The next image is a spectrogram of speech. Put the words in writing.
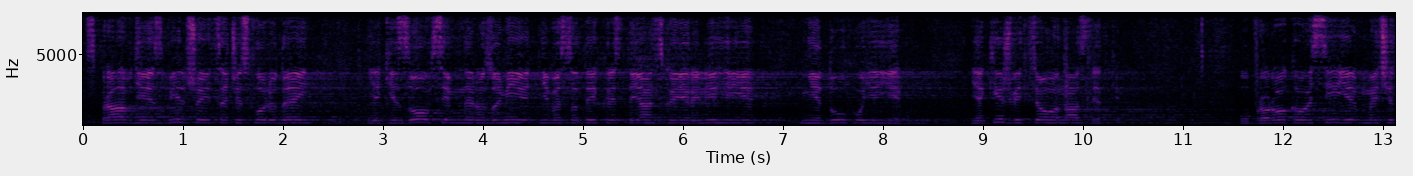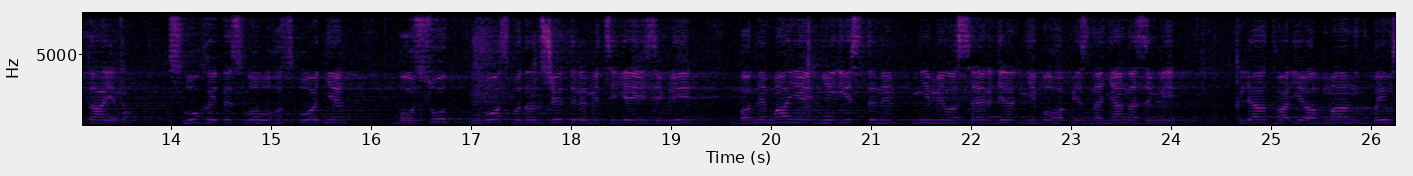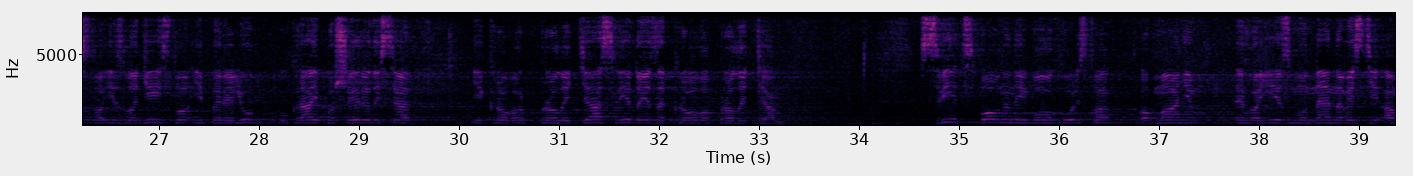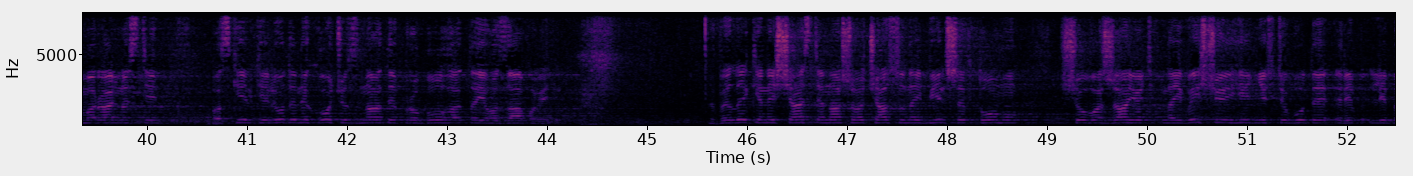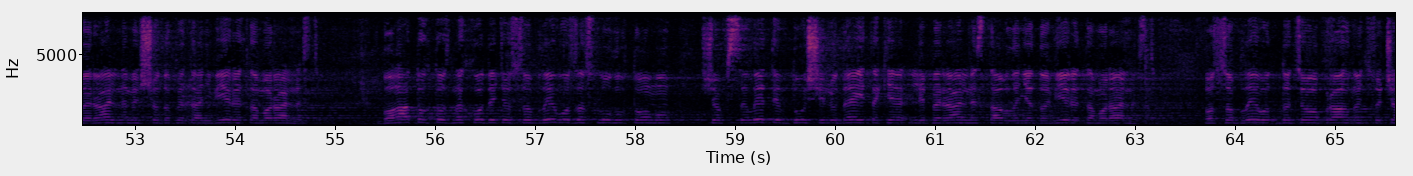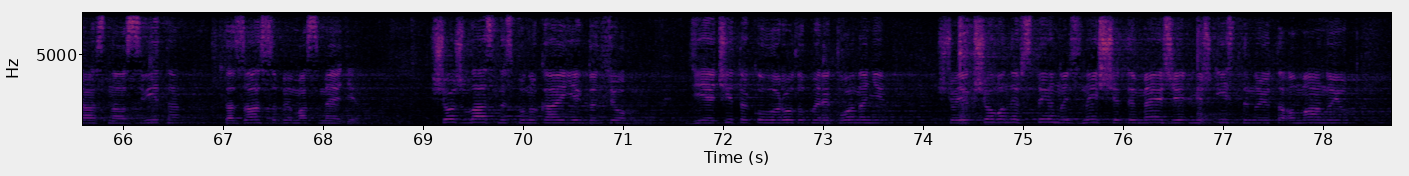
Справді збільшується число людей, які зовсім не розуміють ні висоти християнської релігії, ні духу її. Які ж від цього наслідки? У пророка Осії ми читаємо: слухайте слово Господнє, бо суд у Господа з жителями цієї землі, бо немає ні істини, ні милосердя, ні богопізнання на землі. Клятва і обман, вбивство і злодійство, і перелюб украй поширилися, і кровопролиття слідує за кровопролиттям. Світ сповнений богохульства, обманів, егоїзму, ненависті, аморальності, оскільки люди не хочуть знати про Бога та Його заповіді. Велике нещастя нашого часу найбільше в тому, що вважають найвищою гідністю бути ліберальними щодо питань віри та моральності. Багато хто знаходить особливу заслугу в тому, щоб вселити в душі людей таке ліберальне ставлення до віри та моральності. Особливо до цього прагнуть сучасна освіта та засоби мас-медіа. Що ж, власне, спонукає їх до цього? Діячі такого роду переконані, що якщо вони встигнуть знищити межі між істиною та оманою,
